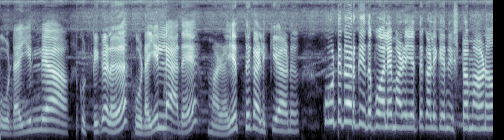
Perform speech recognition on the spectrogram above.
കുടയില്ല. കുട്ടികൾ കുടയില്ലാതെ മഴയത്ത് കളിക്കുകയാണ്. കൂട്ടുകാർക്ക് ഇതുപോലെ മഴയത്ത് കളിക്കാൻ ഇഷ്ടമാണോ?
